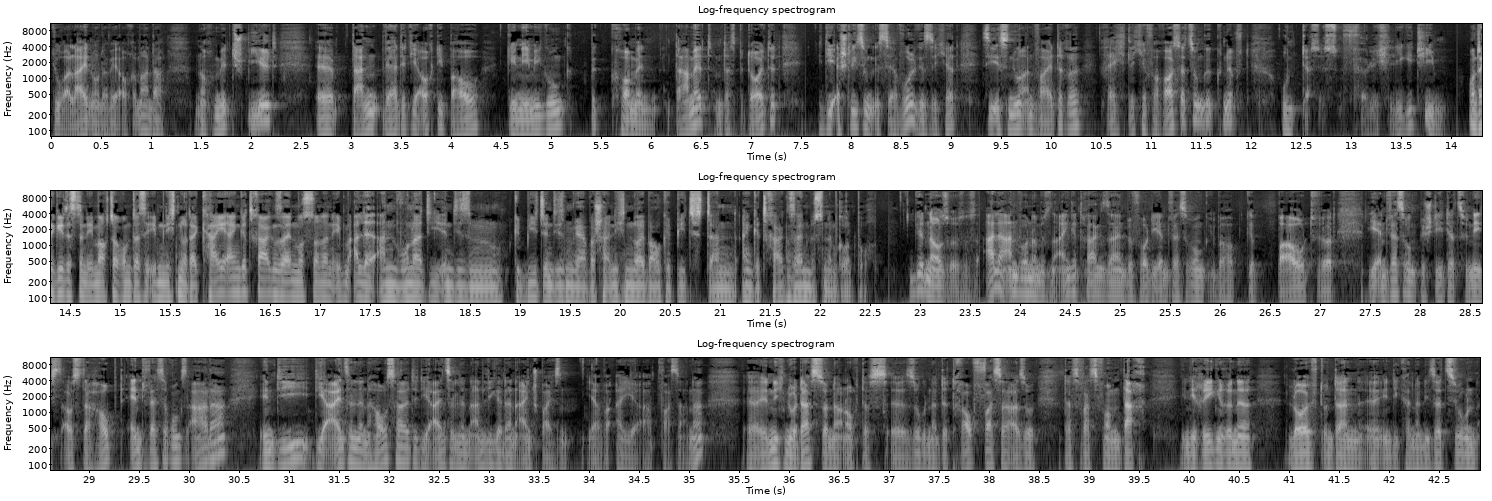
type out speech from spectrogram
du allein oder wer auch immer da noch mitspielt, äh, dann werdet ihr auch die Baugenehmigung bekommen. Damit, und das bedeutet, die Erschließung ist sehr wohl gesichert, sie ist nur an weitere rechtliche Voraussetzungen geknüpft und das ist völlig legitim. Und da geht es dann eben auch darum, dass eben nicht nur der Kai eingetragen sein muss, sondern eben alle Anwohner, die in diesem Gebiet, in diesem ja wahrscheinlichen Neubaugebiet dann eingetragen sein müssen im Grundbuch. Genau so ist es. Alle Anwohner müssen eingetragen sein, bevor die Entwässerung überhaupt gebaut wird. Die Entwässerung besteht ja zunächst aus der Hauptentwässerungsader, in die die einzelnen Haushalte, die einzelnen Anlieger dann einspeisen, ihr, ihr Abwasser. Ne? Äh, nicht nur das, sondern auch das äh, sogenannte Traufwasser, also das, was vom Dach in die Regenrinne läuft und dann äh, in die Kanalisation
